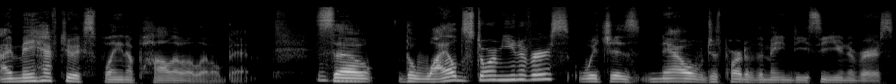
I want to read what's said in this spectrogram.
I may have to explain Apollo a little bit. So, the Wildstorm universe, which is now just part of the main DC universe,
